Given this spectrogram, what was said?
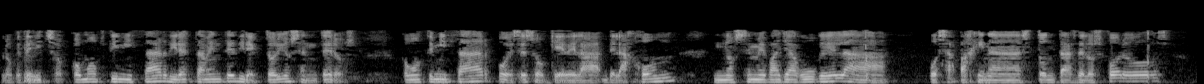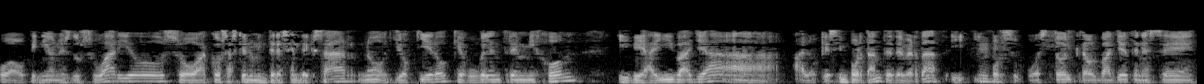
lo que te he dicho, cómo optimizar directamente directorios enteros, cómo optimizar, pues eso, que de la, de la home no se me vaya Google a, pues a páginas tontas de los foros, o a opiniones de usuarios o a cosas que no me interesa indexar. No, yo quiero que Google entre en mi home y de ahí vaya a, a lo que es importante de verdad. Y, y uh -huh. por supuesto el crawl budget en ese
